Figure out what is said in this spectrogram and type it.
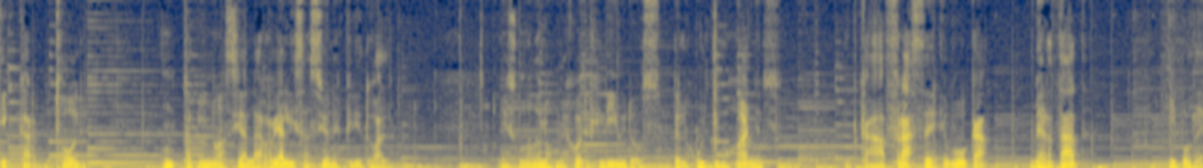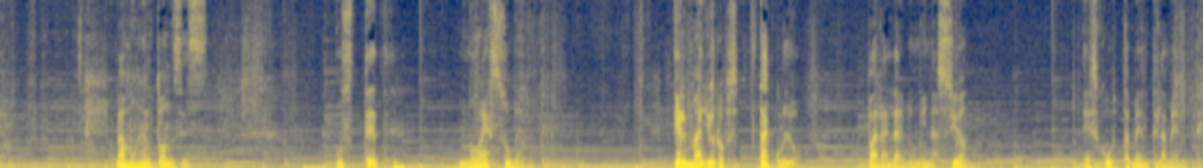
Eckhart Tolle, un camino hacia la realización espiritual. Es uno de los mejores libros de los últimos años. Cada frase evoca verdad y poder. Vamos entonces. Usted no es su mente. El mayor obstáculo para la iluminación es justamente la mente.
